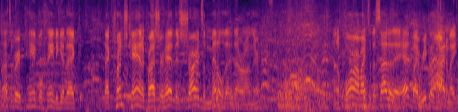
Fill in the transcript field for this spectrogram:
that's a very painful thing to get that that crunch can across your head. There's shards of metal that, that are on there. And a forearm right to the side of the head by Rico Dinamita.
